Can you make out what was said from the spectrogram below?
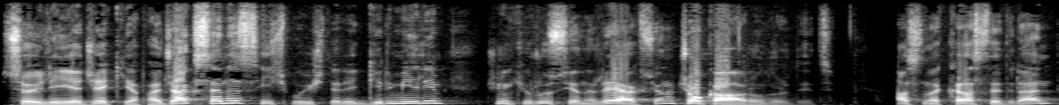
Söyleyecek yapacaksanız hiç bu işlere girmeyelim. Çünkü Rusya'nın reaksiyonu çok ağır olur dedi. Aslında kastedilen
